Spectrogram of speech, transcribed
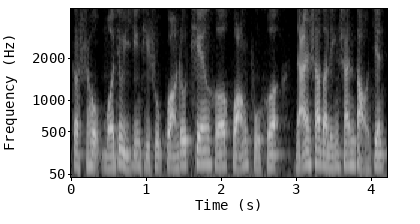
的时候，我就已经提出广州天河、黄埔和南沙的灵山岛间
